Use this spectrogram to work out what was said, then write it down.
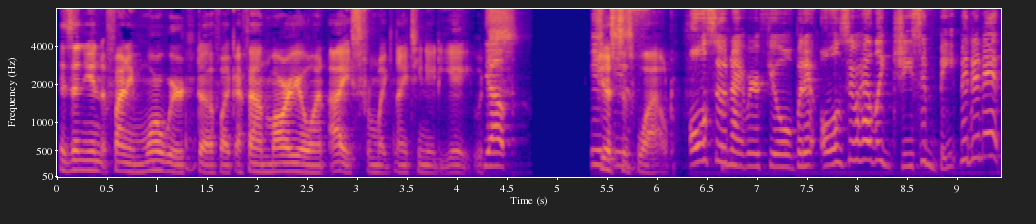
is then you end up finding more weird stuff. Like I found Mario on Ice from like 1988, which yep. Is just as wild. Also Nightmare Fuel, but it also had like Jason Bateman in it.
